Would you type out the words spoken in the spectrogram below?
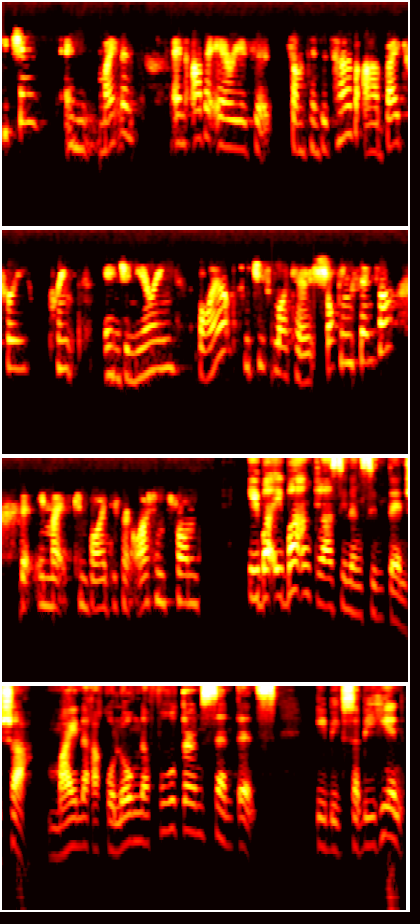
kitchen and maintenance. And other areas that some centres have are bakery, print, engineering, buy-ups, which is like a shopping centre that inmates can buy different items from. Iba-iba ang klase ng sintensya. May nakakulong na full-term sentence. Ibig sabihin,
